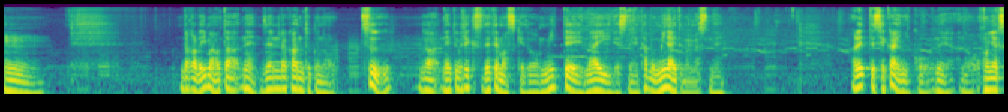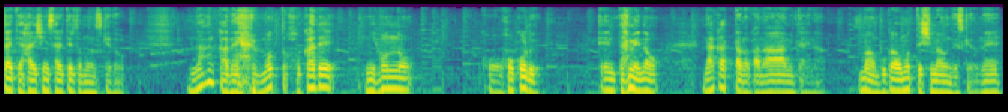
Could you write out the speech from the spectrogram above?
うん。だから今またね全裸監督の2がネットフリックス出てますけど見てないですね。多分見ないと思いますね。あれって世界にこうねあの翻訳されて配信されてると思うんですけどなんかね もっと他で日本のこう誇るエンタメのなかったのかなみたいなまあ僕は思ってしまうんですけどね。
